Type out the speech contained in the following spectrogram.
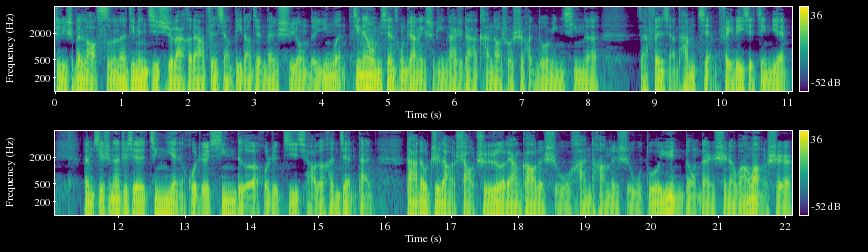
这里是本老师。那今天继续来和大家分享地道、简单、实用的英文。今天我们先从这样的一个视频开始，大家看到说是很多明星呢在分享他们减肥的一些经验。那么其实呢，这些经验或者心得或者技巧都很简单。大家都知道，少吃热量高的食物、含糖的食物，多运动。但是呢，往往是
